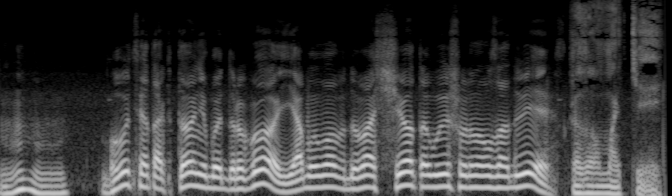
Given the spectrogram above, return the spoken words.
«Угу». «Будь это кто-нибудь другой, я бы его в два счета вышвырнул за дверь», — сказал Маккей.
